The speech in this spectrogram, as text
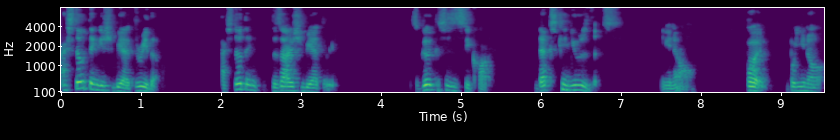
I still think it should be at three though. I still think desires should be at three. It's a good consistency card. Decks can use this, you know. But but you know,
